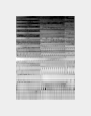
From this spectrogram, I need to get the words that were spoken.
you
